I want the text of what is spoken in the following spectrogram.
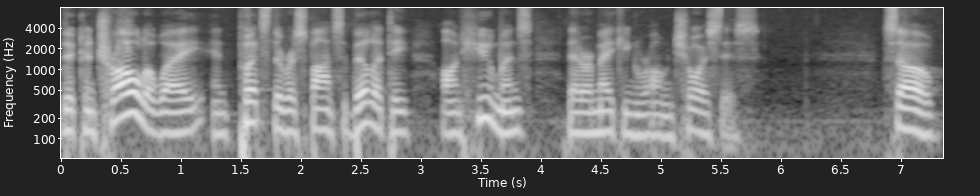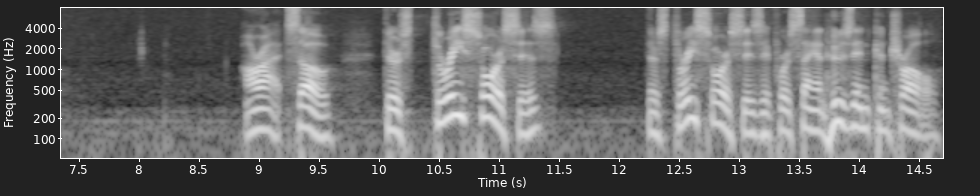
the control away and puts the responsibility on humans that are making wrong choices. So, all right, so there's three sources there's three sources if we're saying who's in control.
